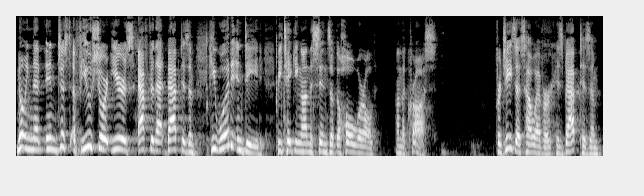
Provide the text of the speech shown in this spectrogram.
knowing that in just a few short years after that baptism, he would indeed be taking on the sins of the whole world on the cross. For Jesus, however, his baptism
